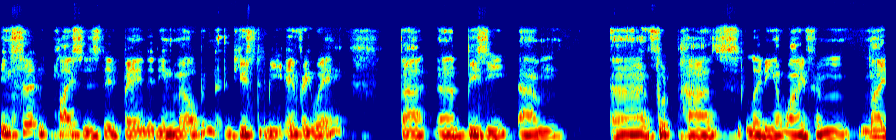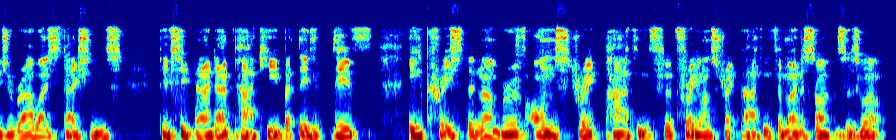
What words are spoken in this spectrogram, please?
in certain places, they've banned it in Melbourne. It used to be everywhere, but uh, busy um, uh, footpaths leading away from major railway stations, they've said no, don't park here. But they've they've increased the number of on-street parking for free on-street parking for motorcycles as well.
